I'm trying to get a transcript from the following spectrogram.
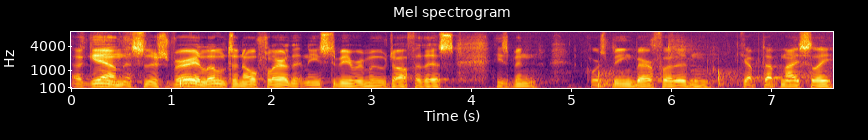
Again, this, there's very little to no flare that needs to be removed off of this. He's been, of course, being barefooted and kept up nicely.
